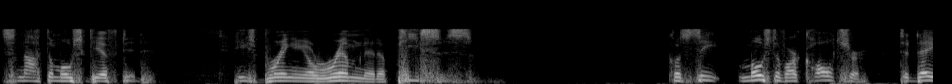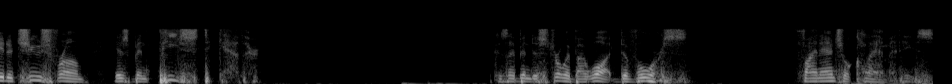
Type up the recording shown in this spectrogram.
it's not the most gifted. He's bringing a remnant of pieces. Because, see, most of our culture today to choose from has been pieced together. Because they've been destroyed by what? Divorce, financial calamities,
